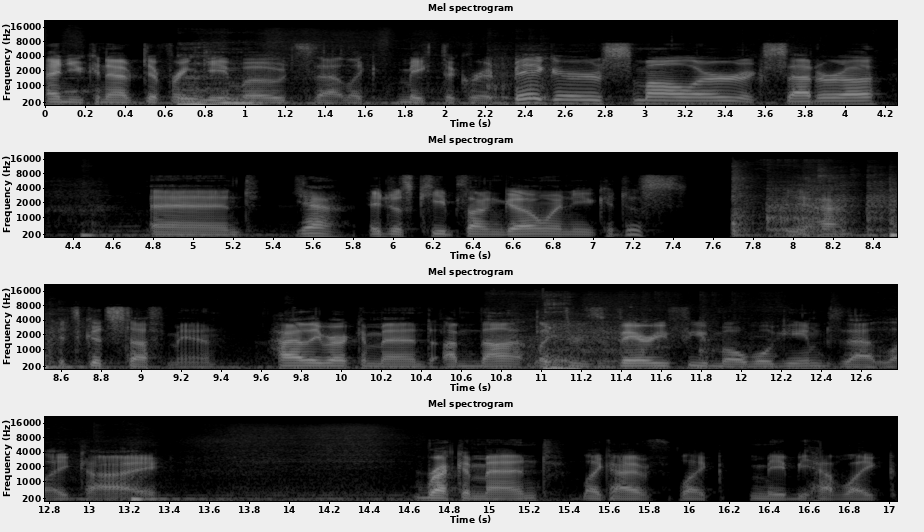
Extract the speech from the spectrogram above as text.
and you can have different game Mhm. modes that like make the grid bigger, smaller, etc. And yeah, it just keeps on going. You could just yeah, it's good stuff, man. Highly recommend. I'm not like there's very few mobile games that like I recommend. Like I've like maybe have like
